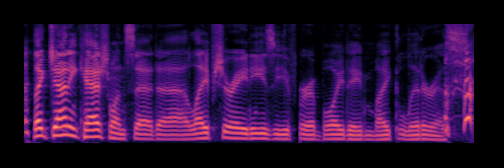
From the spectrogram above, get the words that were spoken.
like Johnny Cash once said, uh, "Life sure ain't easy for a boy named Mike Litteris."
